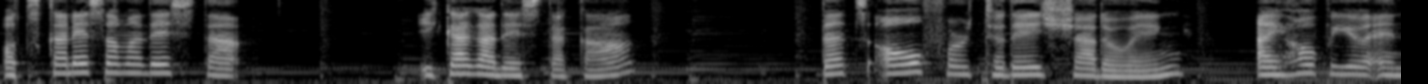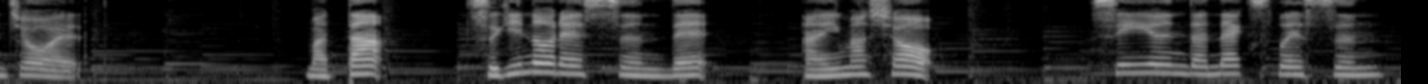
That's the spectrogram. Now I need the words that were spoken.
お疲れ様でした。いかがでしたか That's all for today's shadowing. I hope you enjoy it. また次のレッスンで会いましょう。See you in the next lesson.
